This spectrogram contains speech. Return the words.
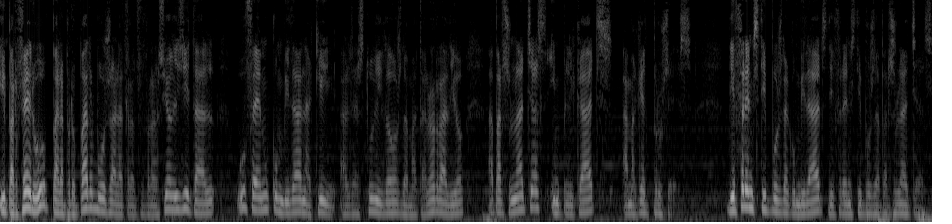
I per fer-ho, per apropar-vos a la transformació digital, ho fem convidant aquí, als Estudi 2 de Mataró Ràdio, a personatges implicats en aquest procés. Diferents tipus de convidats, diferents tipus de personatges.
